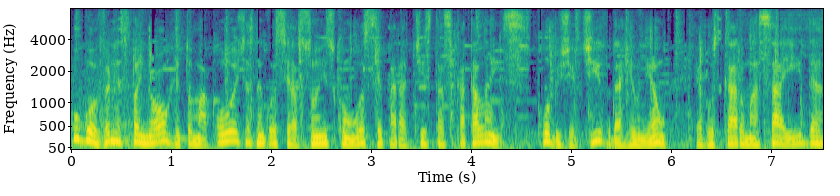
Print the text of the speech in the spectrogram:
O governo espanhol retoma hoje as negociações com os separatistas catalães. O objetivo da reunião é buscar uma saída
